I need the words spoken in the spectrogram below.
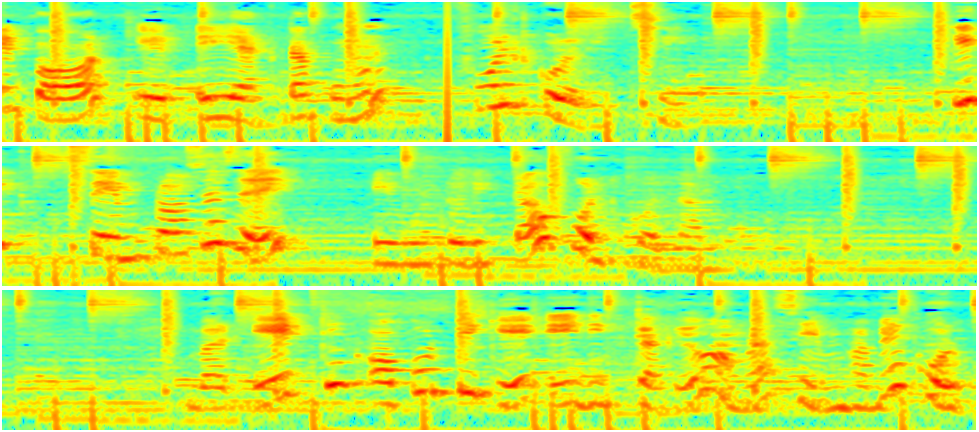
এরপর এর এই একটা কোণ ফোল্ড করে দিচ্ছি। ঠিক সেম প্রসেসেই এই উল্টো দিকটাও ফোল্ড করলাম। এবার এর ঠিক অপর দিকে এই দিকটাকেও আমরা সেম ভাবে করব।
